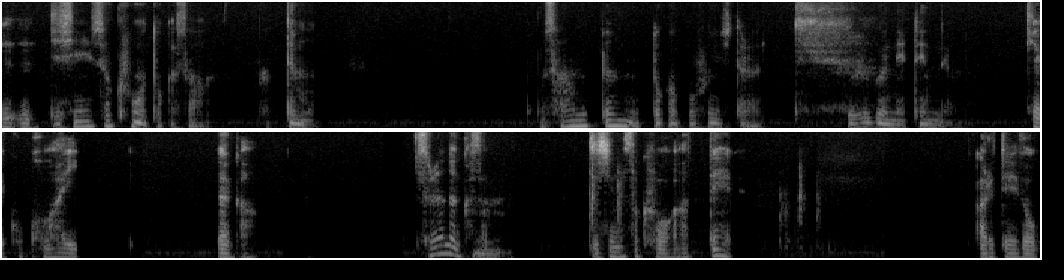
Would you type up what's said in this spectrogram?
うんうん。地震速報とかさ、なっても、3分とか5分したら、すぐ寝てんだよ結構怖い。なんか、それはなんかな。さ、地震速報があって、ある程度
